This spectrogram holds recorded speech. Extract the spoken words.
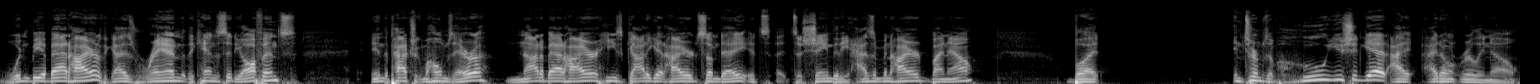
Wouldn't be a bad hire. The guys ran the Kansas City offense in the Patrick Mahomes era. Not a bad hire. He's got to get hired someday. It's it's a shame that he hasn't been hired by now. But in terms of who you should get, I I don't really know.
